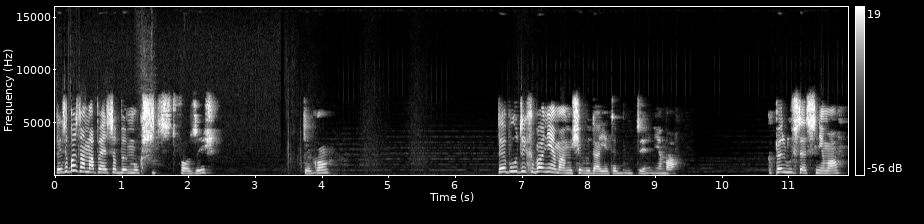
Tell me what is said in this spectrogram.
To jest chyba za mapę sobie mógł stworzyć. Takiego. Te buty chyba nie ma, mi się wydaje, te buty nie ma. Kapelusz też nie ma.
